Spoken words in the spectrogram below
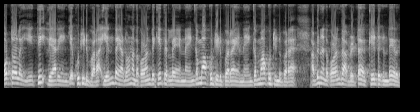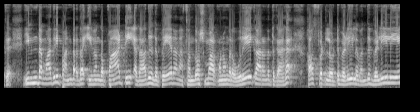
ஆட்டோவில் ஏற்றி வேறு எங்கேயோ கூட்டிகிட்டு போகிறான் எந்த இடம்னு அந்த குழந்தைக்கே தெரில என்ன எங்கம்மா கூட்டிகிட்டு போகிறேன் என்ன எங்கம்மா கூட்டிகிட்டு போகிறேன் அப்படின்னு அந்த குழந்தை அவள்கிட்ட கேட்டுக்கிட்டே இருக்குது இந்த மாதிரி பண்ணுறத இவங்க பாட்டி அதாவது இந்த பேரை நான் சந்தோஷமாக இருக்கணுங்கிற ஒரே காரணத்துக்காக ஹாஸ்பிட்டலை விட்டு வெளியில் வந்து வெளியிலேயே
